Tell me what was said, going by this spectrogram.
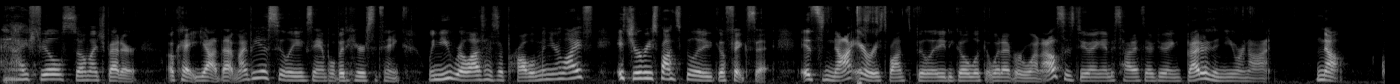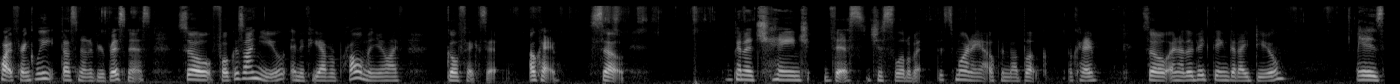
And I feel so much better. Okay, yeah, that might be a silly example, but here's the thing. When you realize there's a problem in your life, it's your responsibility to go fix it. It's not your responsibility to go look at what everyone else is doing and decide if they're doing better than you or not. No, quite frankly, that's none of your business. So focus on you, and if you have a problem in your life, go fix it. Okay, so I'm gonna change this just a little bit. This morning I opened my book, okay? So another big thing that I do is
